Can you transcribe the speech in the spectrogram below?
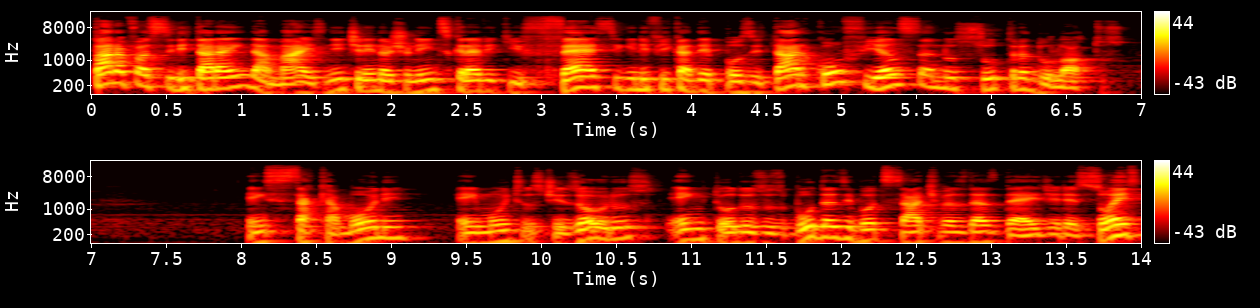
Para facilitar ainda mais, Nichiren Daishonin descreve que fé significa depositar confiança no Sutra do Lótus em Sakyamuni em muitos tesouros, em todos os Budas e Bodhisattvas das dez direções,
